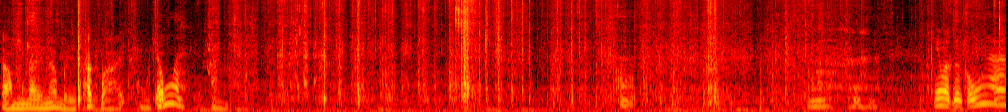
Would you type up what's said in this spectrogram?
trồng đây nó bị thất bại một chút. Đúng rồi. À. À. nhưng mà cũng à,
